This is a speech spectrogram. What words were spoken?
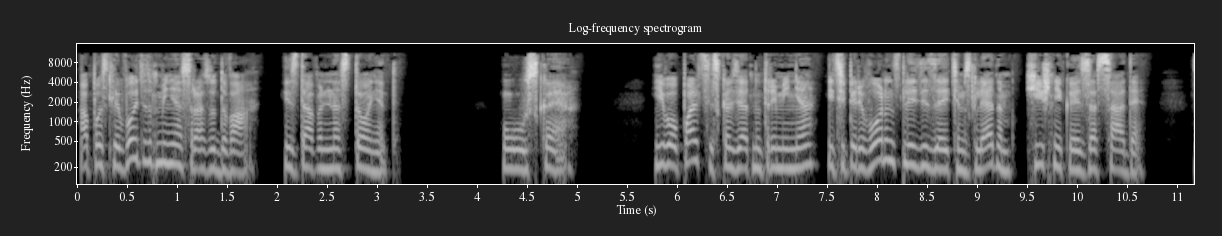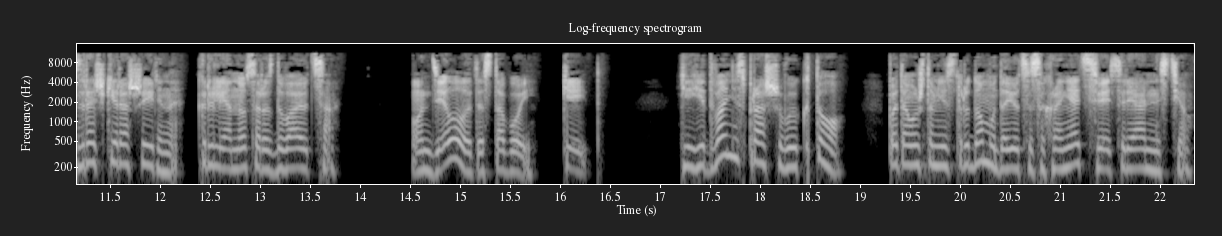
а после вводит в меня сразу два и сдавленно стонет. Узкая. Его пальцы скользят внутри меня, и теперь ворон следит за этим взглядом хищника из засады. Зрачки расширены, крылья носа раздуваются. «Он делал это с тобой, Кейт?» Я едва не спрашиваю, кто, потому что мне с трудом удается сохранять связь с реальностью.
